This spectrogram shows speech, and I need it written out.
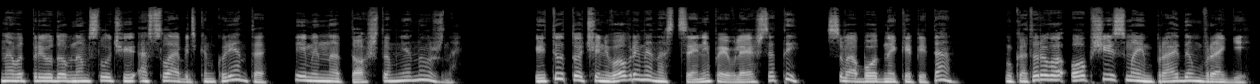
Но вот при удобном случае ослабить конкурента — именно то, что мне нужно. И тут очень вовремя на сцене появляешься ты, свободный капитан, у которого общие с моим прайдом враги.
